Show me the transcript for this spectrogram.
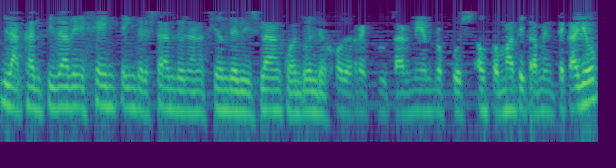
la cantidad de gente ingresando en la nación del Islam cuando él dejó de reclutar miembros, pues automáticamente cayó.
